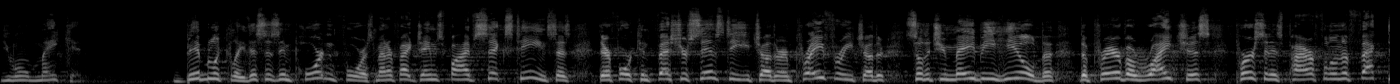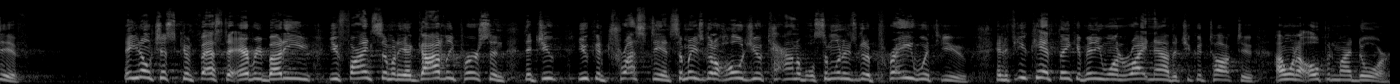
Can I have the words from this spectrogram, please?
You won't make it. Biblically, this is important for us. Matter of fact, James 5 16 says, Therefore, confess your sins to each other and pray for each other so that you may be healed. The, the prayer of a righteous person is powerful and effective. Now, you don't just confess to everybody. You, you find somebody, a godly person that you, you can trust in, somebody who's going to hold you accountable, someone who's going to pray with you. And if you can't think of anyone right now that you could talk to, I want to open my door.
